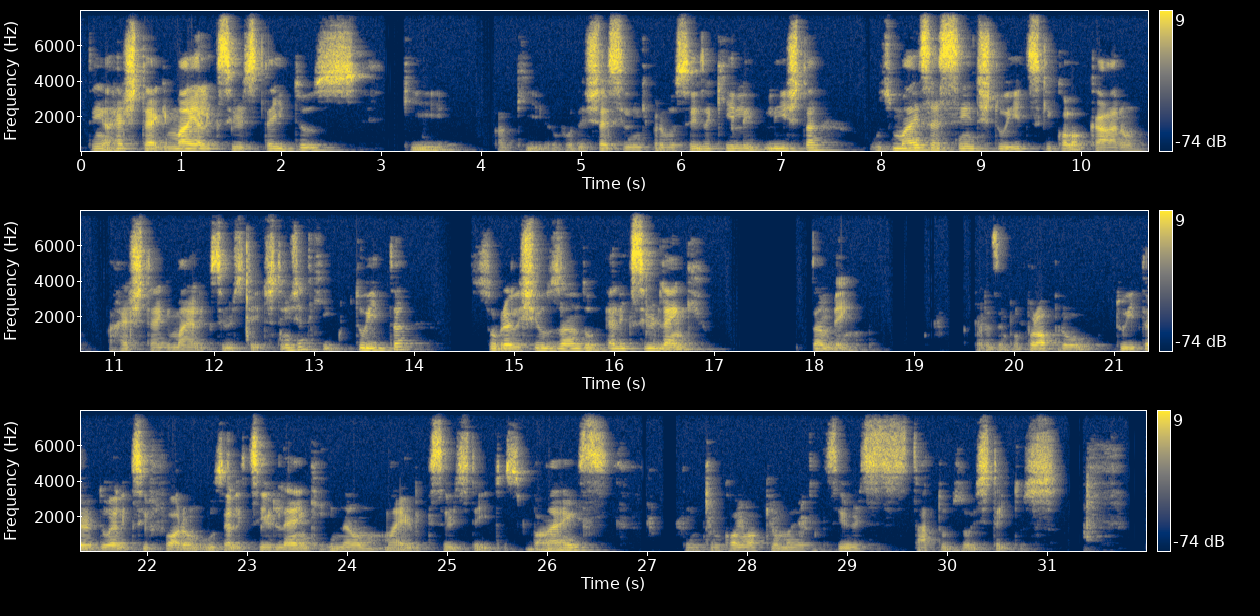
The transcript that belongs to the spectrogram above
tem a hashtag MyElixirStatus, que aqui eu vou deixar esse link para vocês. Aqui ele lista os mais recentes tweets que colocaram a hashtag MyElixirStatus. Tem gente que twitta sobre Elixir usando ElixirLang também. Por exemplo, o próprio Twitter do Elixir Forum usa ElixirLang e não MyElixirStatus. Mas tem quem coloque uma elixir status ou status.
